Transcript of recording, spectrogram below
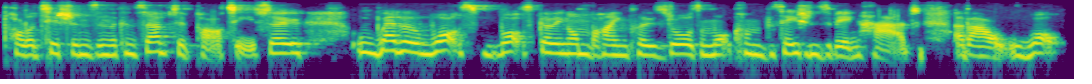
politicians in the Conservative Party. So whether what's what's going on behind closed doors and what conversations are being had about what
